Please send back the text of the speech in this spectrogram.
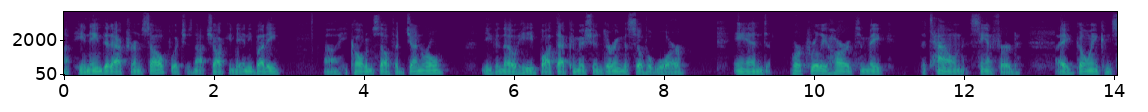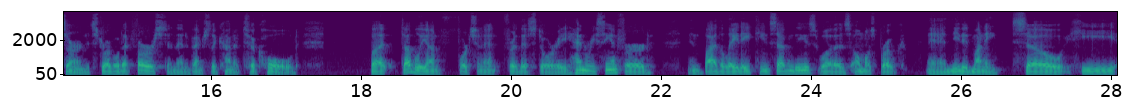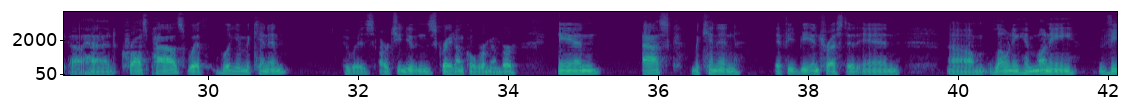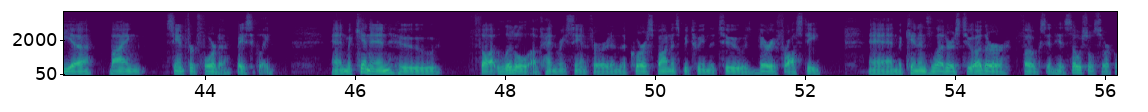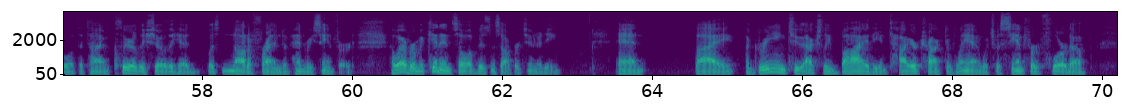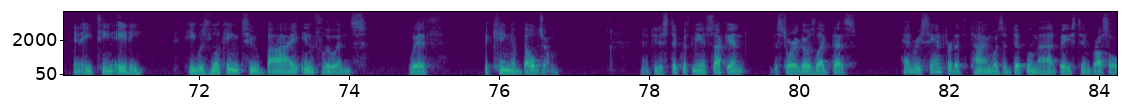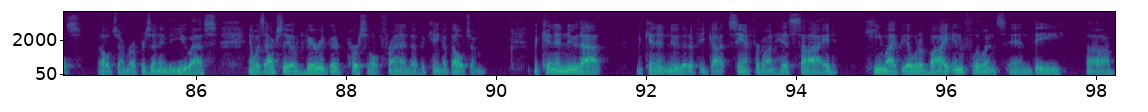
Uh, he named it after himself, which is not shocking to anybody. Uh, he called himself a general, even though he bought that commission during the Civil War and worked really hard to make the town Sanford a going concern. It struggled at first and then eventually kind of took hold. But doubly unfortunate for this story, Henry Sanford, and by the late 1870s, was almost broke and needed money. So he uh, had crossed paths with William Mackinnon, who was Archie Newton's great uncle, remember, and asked Mackinnon if he'd be interested in um, loaning him money via buying Sanford, Florida, basically. And Mackinnon, who thought little of Henry Sanford, and the correspondence between the two was very frosty. And Mackinnon's letters to other folks in his social circle at the time clearly show that he had, was not a friend of Henry Sanford. However, Mackinnon saw a business opportunity and by agreeing to actually buy the entire tract of land, which was Sanford, Florida in 1880, he was looking to buy influence with the King of Belgium. And if you just stick with me a second, the story goes like this. Henry Sanford at the time was a diplomat based in Brussels, Belgium, representing the U.S., and was actually a very good personal friend of the King of Belgium. Mackinnon knew that. Mackinnon knew that if he got Sanford on his side, he might be able to buy influence in the uh,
